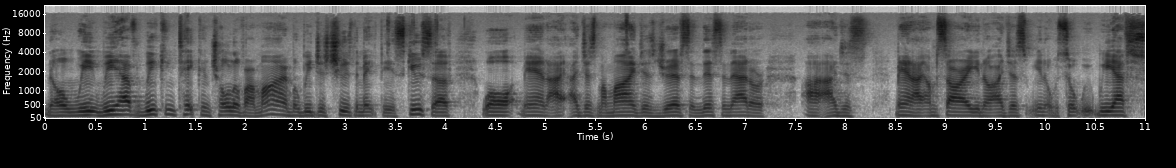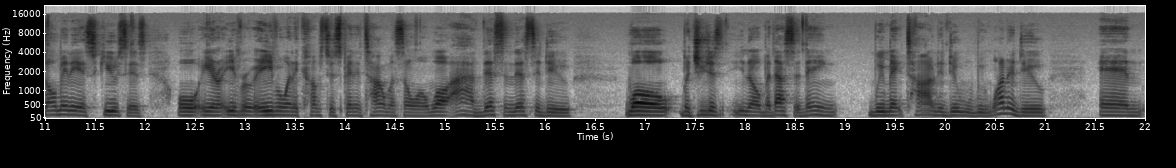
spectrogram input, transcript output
No, we, we have we can take control of our mind, but we just choose to make the excuse of, well, man, I, I just my mind just drifts and this and that, or I, I just man, I, am sorry, you know, I just you know, so we, we have so many excuses, or you know, even even when it comes to spending time with someone, well, I have this and this to do, well, but you just you know, but that's the thing, we make time to do what we want to do, and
